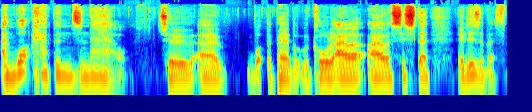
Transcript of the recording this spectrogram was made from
and what happens now to uh, what the prayer book would call our, our sister Elizabeth.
